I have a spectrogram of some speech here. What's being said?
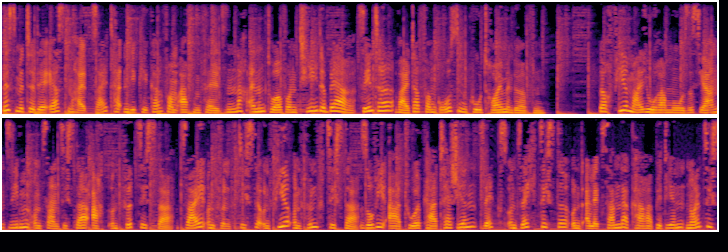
Bis Mitte der ersten Halbzeit hatten die Kicker vom Affenfelsen nach einem Tor von Thier de Ber, 10. weiter vom großen Coup träumen dürfen. Doch viermal Jura Moses Jan, 27., 48., 52. und 54. sowie Arthur Karteschien, 66. und Alexander Karapetien, 90.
